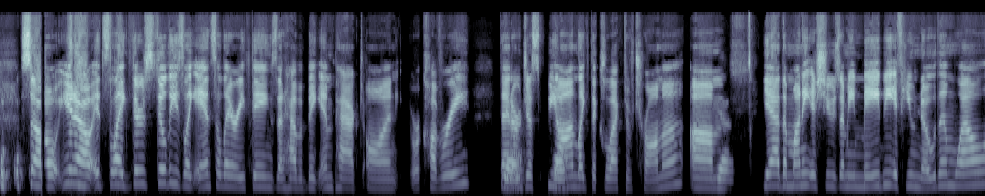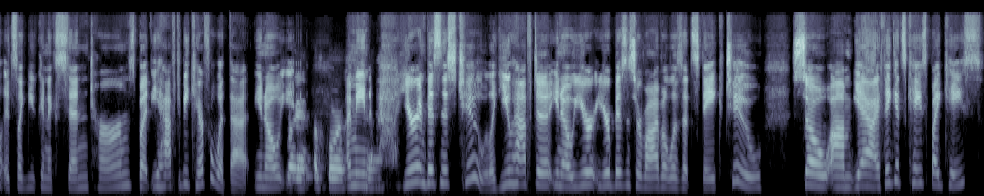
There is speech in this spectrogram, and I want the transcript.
So, you know, it's like there's still these like ancillary things that have a big impact on recovery that are Yeah, just yeah. beyond like the collective trauma. Um, Yeah. yeah, the money issues. I mean, maybe if you know them well, it's like you can extend terms, but you have to be careful with that. You know, Right, of course, I mean, yeah. you're in business too. Like you have to, you know, your your business survival is at stake too. So, um, yeah, I think it's case by case.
